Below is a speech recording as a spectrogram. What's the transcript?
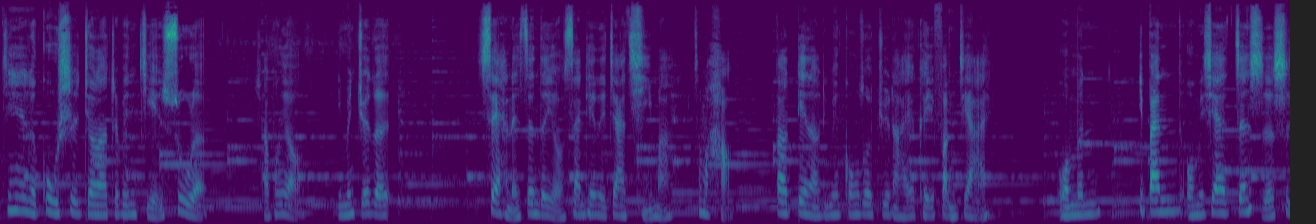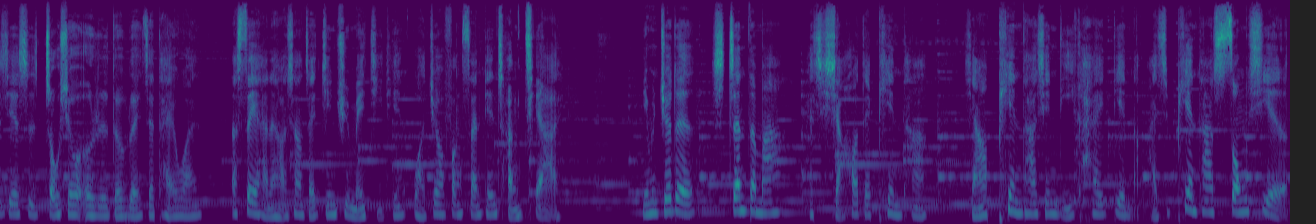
今天的故事就到这边结束了。小朋友，你们觉得细汉的真的有三天的假期吗？这么好，到电脑里面工作居然还可以放假哎！我们一般我们现在真实的世界是周休二日，对不对？在台湾，那细汉的好像才进去没几天，哇，就要放三天长假哎！你们觉得是真的吗？还是小号在骗他，想要骗他先离开电脑，还是骗他松懈了，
